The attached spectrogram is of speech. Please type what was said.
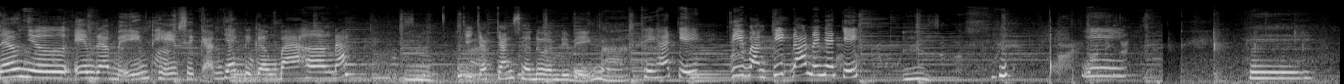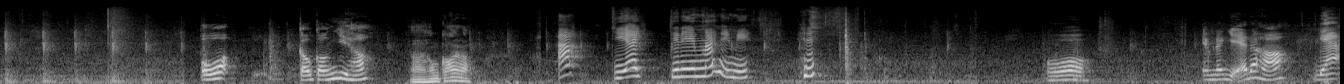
Nếu như em ra biển thì em sẽ cảm giác được gần ba hơn đó ừ, Chị chắc chắn sẽ đưa em đi biển mà Thì hả chị? Đi bằng chiếc đó nữa nha chị ừ. Ủa Cậu cần gì hả? À không có đâu. À chị ơi Cho em nói này nè. Ồ Em đang vẽ đó hả? Dạ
